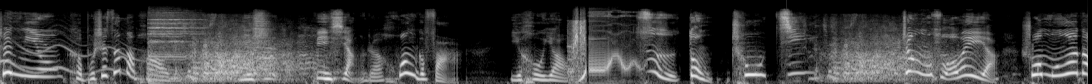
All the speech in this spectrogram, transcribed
这妞可不是这么泡的，于是便想着换个法，以后要自动出击。正所谓呀，说磨刀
